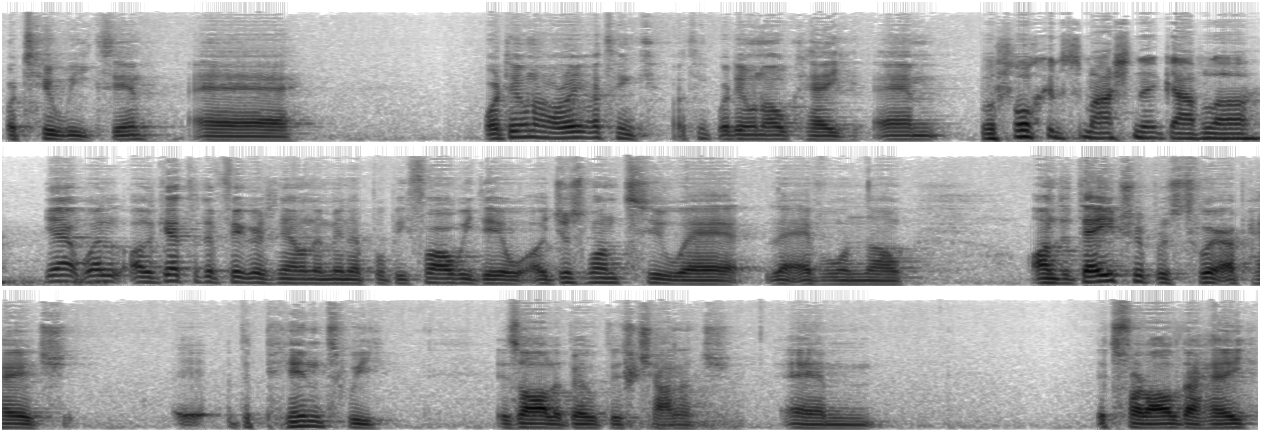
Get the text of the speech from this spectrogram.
We're two weeks in. Uh, we're doing all right. I think. I think we're doing okay. Um, We're fucking smashing it, Gavlar. yeah, well, I'll get to the figures now in a minute, but before we do, I just want to uh, let everyone know on the Day Trippers Twitter page, uh, the pin tweet is all about this challenge. Um, it's for Alder Hey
